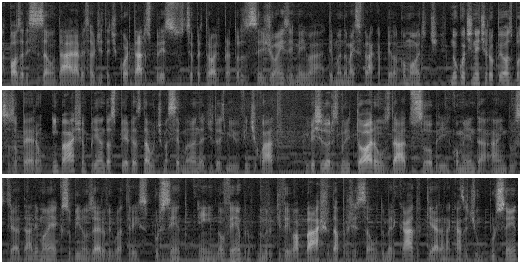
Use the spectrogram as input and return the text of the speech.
após a decisão da Arábia Saudita de cortar os preços do seu petróleo para todas as regiões em meio à demanda mais fraca pela commodity. No continente europeu, as bolsas operam em baixa, ampliando as perdas da última semana de 2024. Investidores monitoram os dados sobre encomenda à indústria da Alemanha, que subiram 0,3% em novembro, número que veio abaixo da projeção do mercado, que era na casa de 1%.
